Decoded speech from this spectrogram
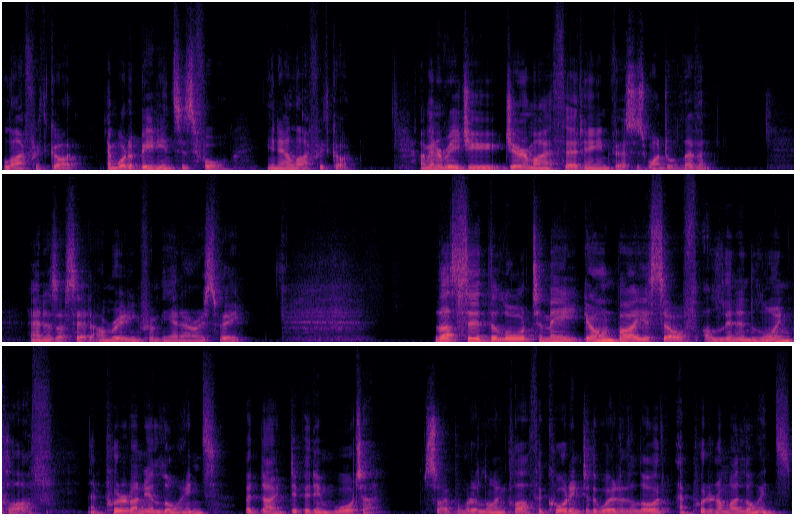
life with God and what obedience is for in our life with God. I'm going to read you Jeremiah 13, verses 1 to 11. And as I said, I'm reading from the NRSV. Thus said the Lord to me Go and buy yourself a linen loincloth and put it on your loins, but don't dip it in water. So I bought a loincloth according to the word of the Lord and put it on my loins.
